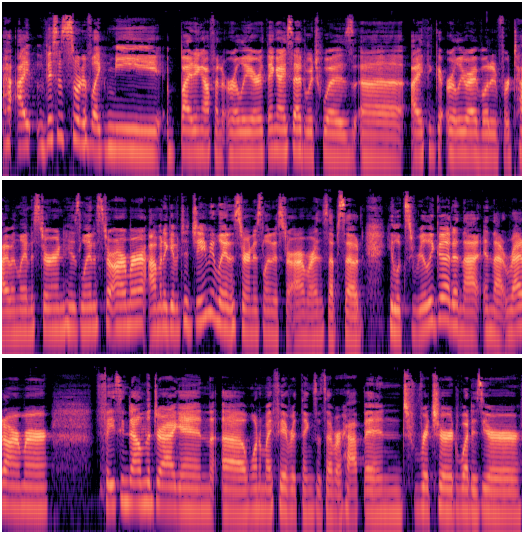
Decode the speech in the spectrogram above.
I, this is sort of like me biting off an earlier thing I said, which was, uh, I think earlier I voted for Tywin Lannister and his Lannister armor. I'm going to give it to Jaime Lannister and his Lannister armor in this episode. He looks really good in that, in that red armor facing down the dragon. Uh, one of my favorite things that's ever happened. Richard, what is your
